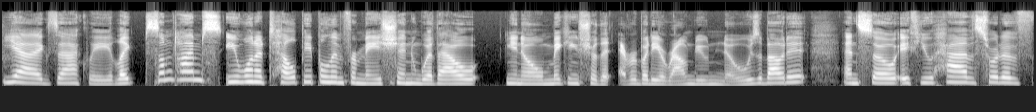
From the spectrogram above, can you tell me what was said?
Yeah, exactly. Like sometimes you want to tell people information without, you know, making sure that everybody around you knows about it. And so if you have sort of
